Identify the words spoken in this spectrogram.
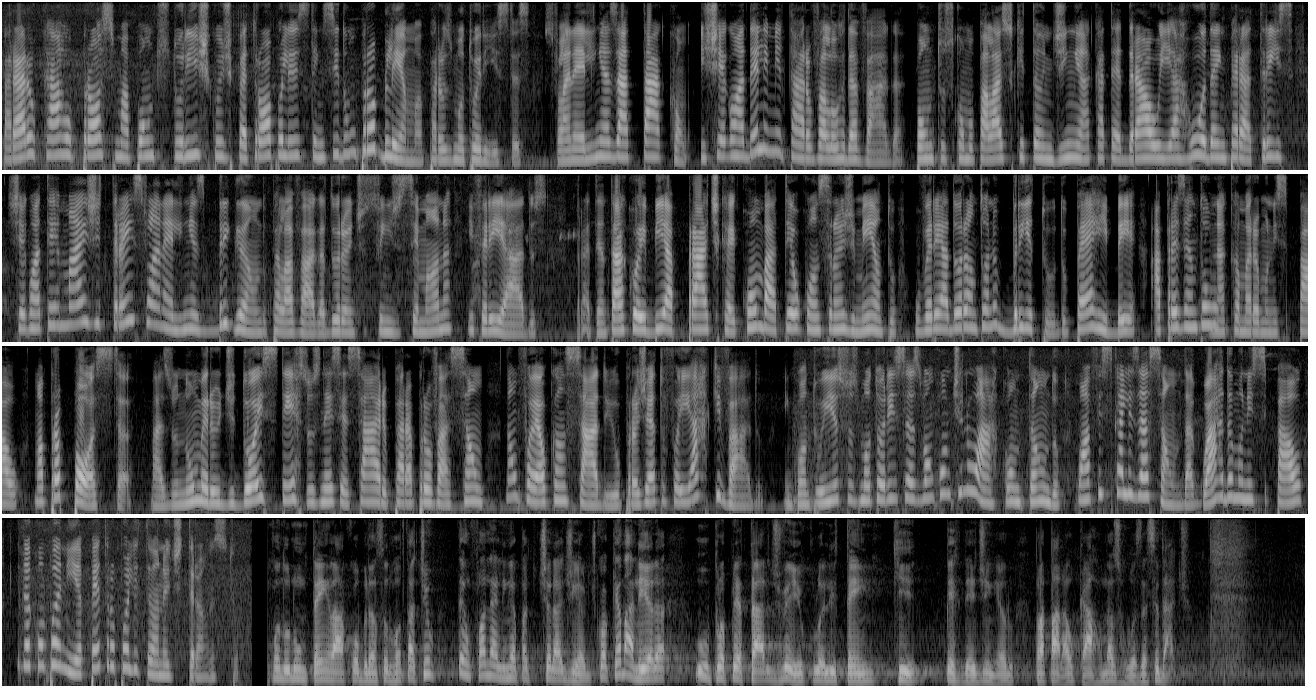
Parar o carro próximo a pontos turísticos de Petrópolis tem sido um problema para os motoristas. Os flanelinhas atacam e chegam a delimitar o valor da vaga. Pontos como o Palácio Quitandinha, a Catedral e a Rua da Imperatriz chegam a ter mais de três flanelinhas brigando pela vaga durante os fins de semana e feriados. Para tentar coibir a prática e combater o constrangimento, o vereador Antônio Brito, do PRB, apresentou na Câmara Municipal uma proposta, mas o número de dois terços necessário para aprovação não foi alcançado e o projeto foi arquivado. Enquanto isso, os motoristas vão continuar contando com a fiscalização da Guarda Municipal e da Companhia Petropolitana de Trânsito quando não tem lá a cobrança do rotativo, tem um flanelinha para tirar dinheiro. De qualquer maneira, o proprietário de veículo ele tem que perder dinheiro para parar o carro nas ruas da cidade.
